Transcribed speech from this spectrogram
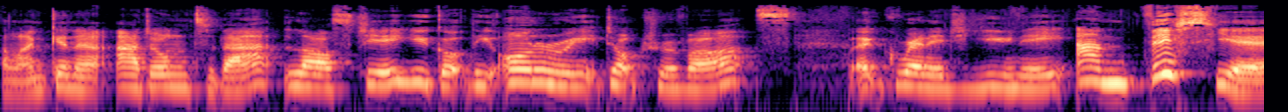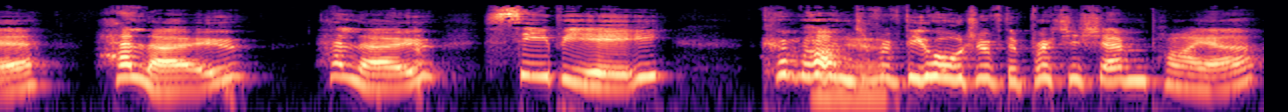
Well, I'm going to add on to that. Last year, you got the Honorary Doctor of Arts at Greenwich Uni, and this year, hello, hello, CBE, Commander Yeah. of the Order of the British Empire,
